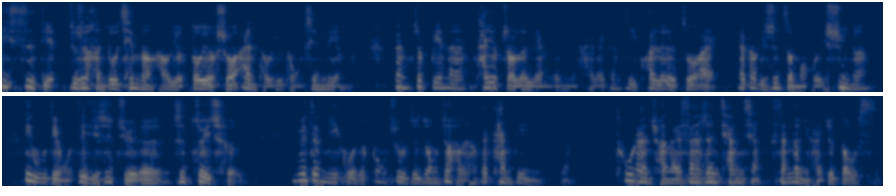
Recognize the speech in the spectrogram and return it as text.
第四点就是很多亲朋好友都有说案头是同性恋嘛，但这边呢，他又找了两个女孩来跟自己快乐的做爱，那到底是怎么回事呢？第五点我自己是觉得是最扯的，因为在米果的供述之中，就好像在看电影一样，突然传来三声枪响，三个女孩就都死了。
